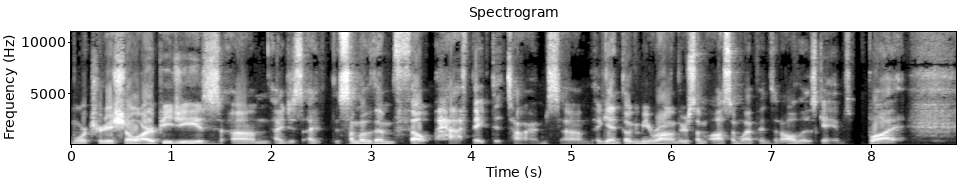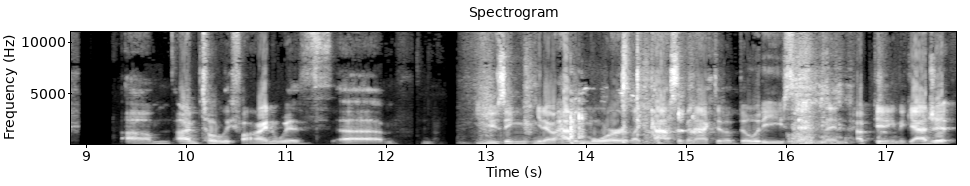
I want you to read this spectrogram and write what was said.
more traditional RPGs. Um, I just I, some of them felt half baked at times. Um, again, don't get me wrong. There's some awesome weapons in all those games, but um, I'm totally fine with um, using you know having more like passive and active abilities and, and updating the gadget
